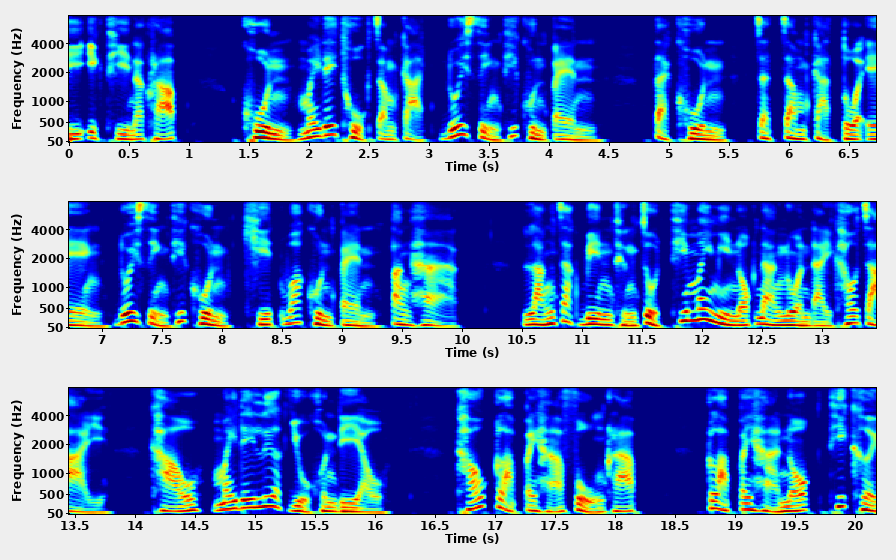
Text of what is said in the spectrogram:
ดีๆ อีกทีนะครับ คุณไม่ได้ถูกจำกัดด้วยสิ่งที่คุณเป็น แต่คุณจะจำกัดตัวเองด้วยสิ่งที่คุณคิดว่าคุณเป็นตั้งหาก หลังจากบินถึงจุดที่ไม่มีนกนางนวลใดเข้าใจ เขาไม่ได้เลือกอยู่คนเดียว เขากลับไปหาฝูงครับ กลับไปหานกที่เคย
